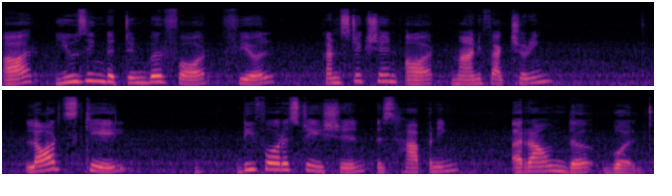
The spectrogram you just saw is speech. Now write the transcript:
or using the timber for fuel, construction or manufacturing. Large scale deforestation is happening around the world.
